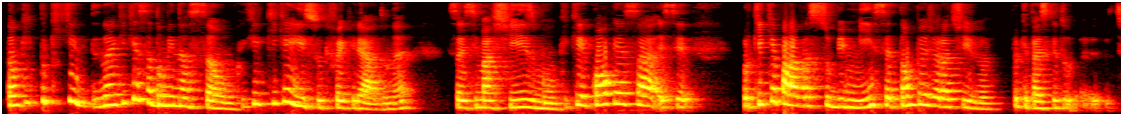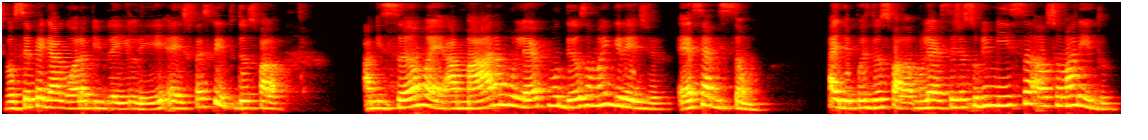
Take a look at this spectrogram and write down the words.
Então, o que, que, né, que, que é essa dominação? O que, que, que é isso que foi criado, né? Esse machismo? Que, que, qual que é essa, esse, por que, que a palavra submissa é tão pejorativa? Porque está escrito, se você pegar agora a Bíblia e ler, é isso que está escrito. Deus fala, a missão é amar a mulher como Deus ama a igreja. Essa é a missão. Aí depois Deus fala: mulher, seja submissa ao seu marido.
